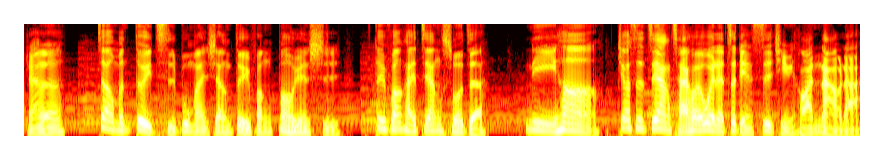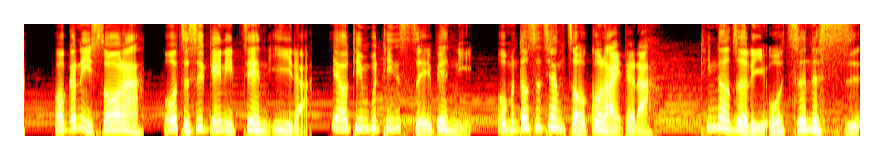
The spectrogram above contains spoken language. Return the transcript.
然而，在我们对此不满向对方抱怨时，对方还这样说着：“你哈就是这样才会为了这点事情烦恼啦。我跟你说啦，我只是给你建议啦，要听不听随便你。我们都是这样走过来的啦。”听到这里，我真的是……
